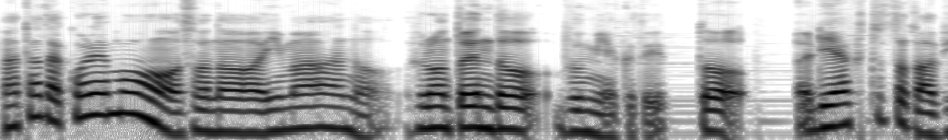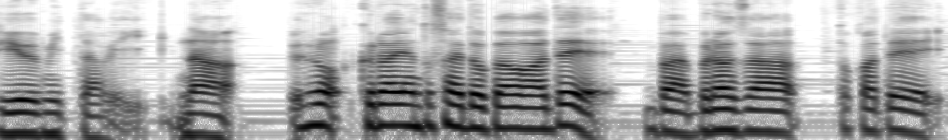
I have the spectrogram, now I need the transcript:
まあ、ただこれも、その今のフロントエンド文脈で言うと、 React とか Vue みたいな、クライアントサイド側で、まあブラウザとかで、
